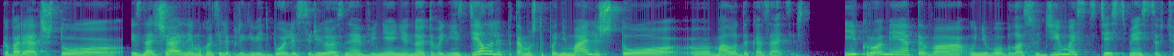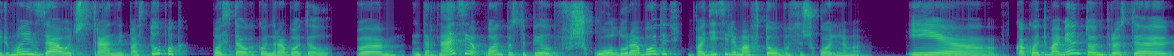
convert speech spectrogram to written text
говорят, что изначально ему хотели предъявить более серьезные обвинения, но этого не сделали, потому что понимали, что мало доказательств. И кроме этого, у него была судимость 10 месяцев тюрьмы за очень странный поступок. После того, как он работал в интернате он поступил в школу работать водителем автобуса школьного. И э, в какой-то момент он просто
